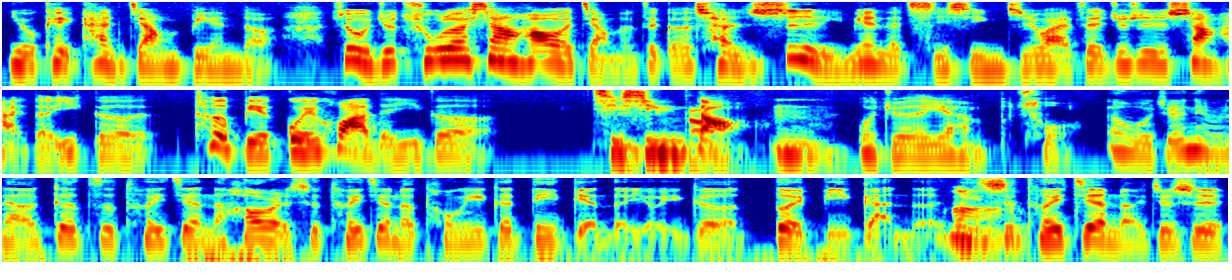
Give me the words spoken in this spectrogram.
你又可以看江边的，所以我觉得除了像浩尔讲的这个城市里面的骑行之外，这就是上海的一个特别规划的一个。骑行道，嗯，我觉得也很不错。嗯，我觉得你们两个各自推荐的，Howard 是推荐了同一个地点的，有一个对比感的。你是推荐了就是。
